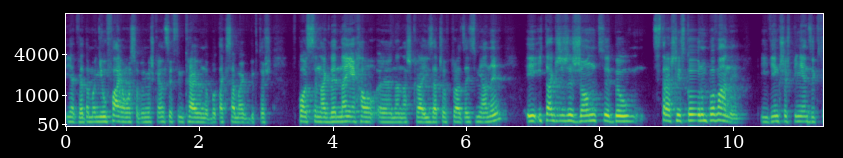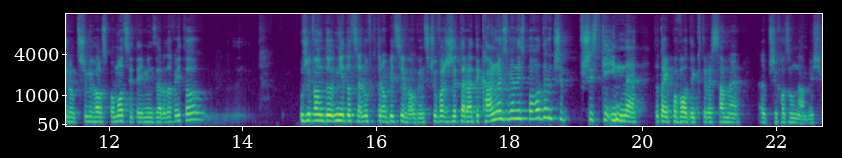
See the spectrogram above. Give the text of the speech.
jak wiadomo, nie ufają osoby mieszkające w tym kraju, no bo tak samo jakby ktoś w Polsce nagle najechał e, na nasz kraj i zaczął wprowadzać zmiany. I, i także, że rząd był strasznie skorumpowany i większość pieniędzy, które otrzymywał z pomocy tej międzynarodowej, to używał do, nie do celów, które obiecywał. Więc czy uważasz, że ta radykalność zmiany jest powodem, czy wszystkie inne tutaj powody, które same e, przychodzą na myśl?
